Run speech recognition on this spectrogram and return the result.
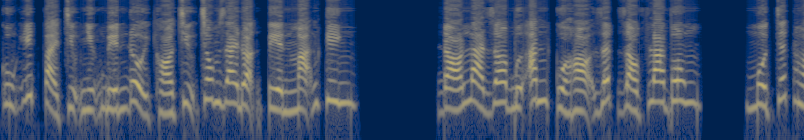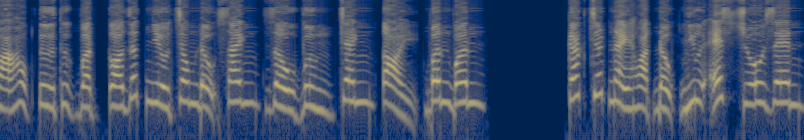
cũng ít phải chịu những biến đổi khó chịu trong giai đoạn tiền mãn kinh. Đó là do bữa ăn của họ rất giàu flavon, một chất hóa học từ thực vật có rất nhiều trong đậu xanh, dầu vừng, chanh, tỏi, vân vân. Các chất này hoạt động như estrogen,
